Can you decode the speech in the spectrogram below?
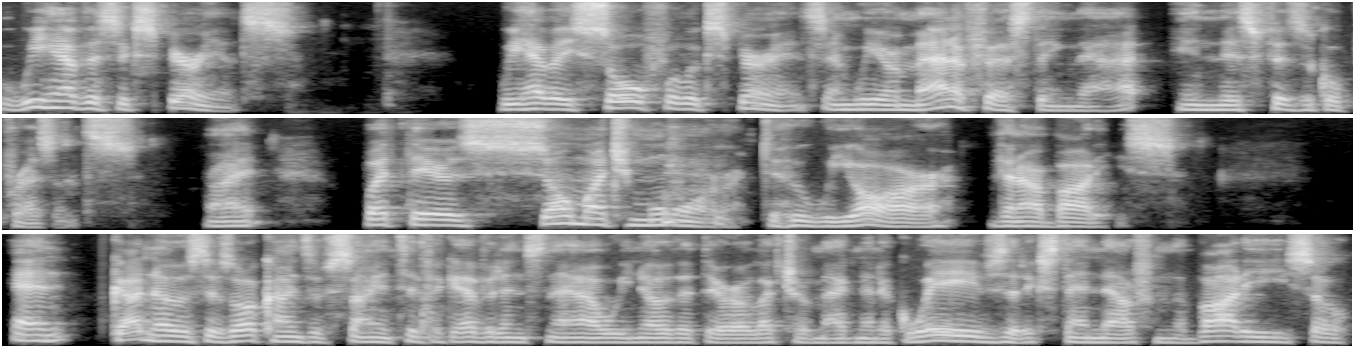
we have this experience. We have a soulful experience, and we are manifesting that in this physical presence, right? But there's so much more to who we are than our bodies. And God knows there's all kinds of scientific evidence now. We know that there are electromagnetic waves that extend out from the body. So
